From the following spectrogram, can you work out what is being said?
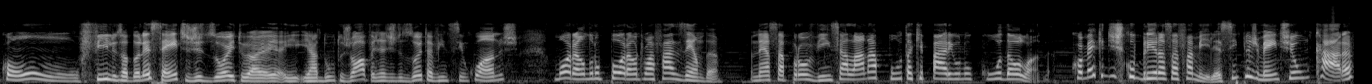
com filhos adolescentes de 18 e, e adultos jovens, né, de 18 a 25 anos, morando no porão de uma fazenda, nessa província lá na puta que pariu no cu da Holanda. Como é que descobriram essa família? Simplesmente um cara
